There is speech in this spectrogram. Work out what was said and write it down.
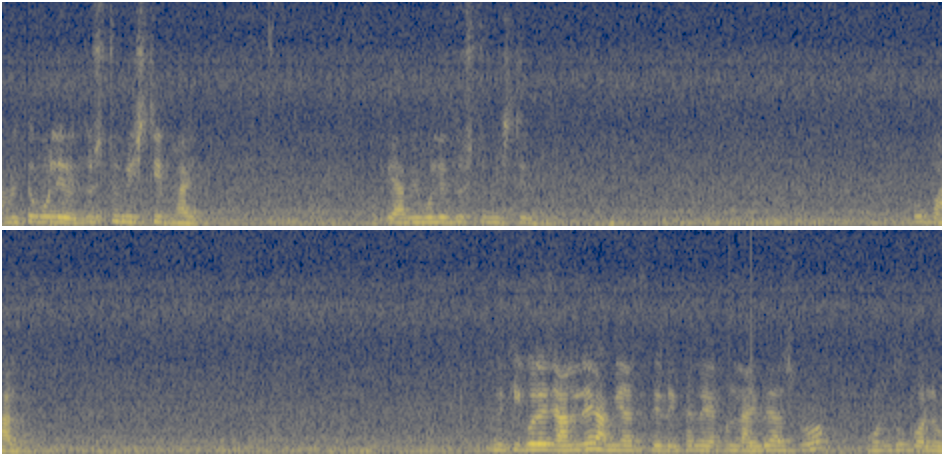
আমি তো বলি, দুষ্টু মিষ্টি ভাই। ওকে আমি বলি, দুষ্টু মিষ্টি ভাই। খুব ভালো। তুমি কি করে জানলে? আমি আজকে এখানে এখন লাইভে আসব। বন্ধু, বলো।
